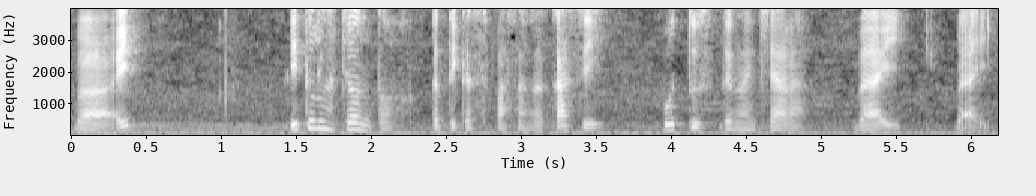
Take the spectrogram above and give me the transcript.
baik. Itulah contoh ketika sepasang kekasih putus dengan cara baik-baik.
